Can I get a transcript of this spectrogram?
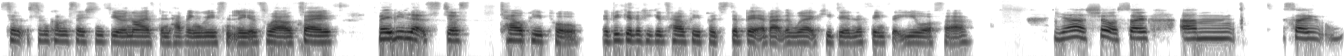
some some conversations you and I have been having recently as well. So maybe let's just tell people. It'd be good if you could tell people just a bit about the work you do and the things that you offer. Yeah, sure. So, um, so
